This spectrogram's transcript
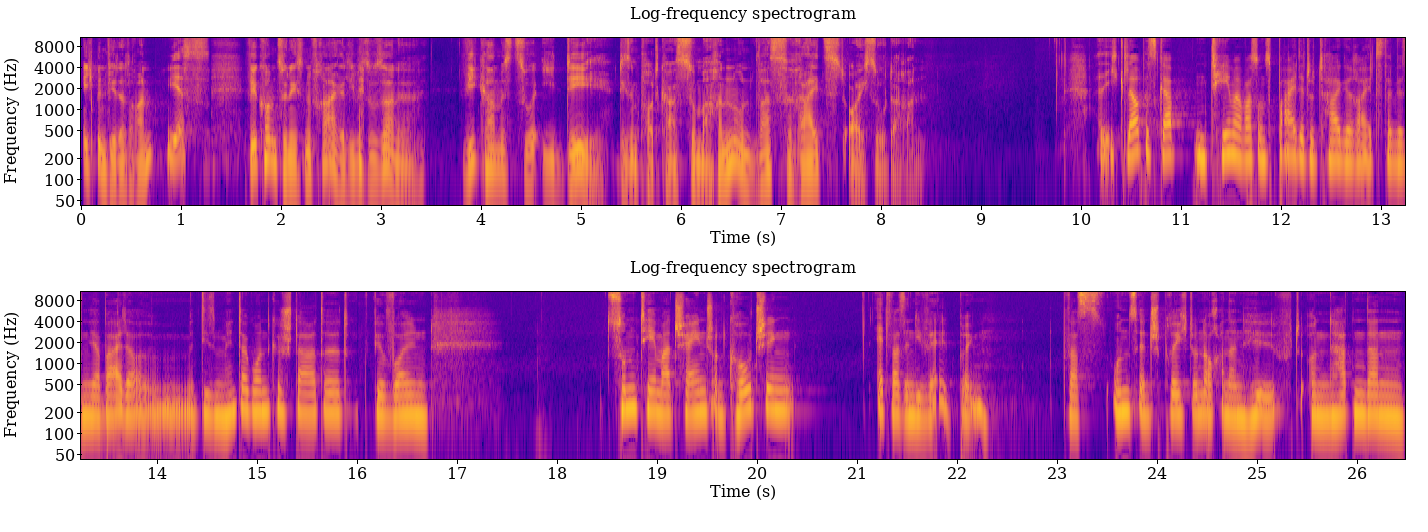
Ich bin wieder dran. Yes. Wir kommen zur nächsten Frage, liebe Susanne. Wie kam es zur Idee, diesen Podcast zu machen und was reizt euch so daran? Also ich glaube, es gab ein Thema, was uns beide total gereizt hat. Wir sind ja beide mit diesem Hintergrund gestartet. Wir wollen zum Thema Change und Coaching etwas in die Welt bringen, was uns entspricht und auch anderen hilft. Und hatten dann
